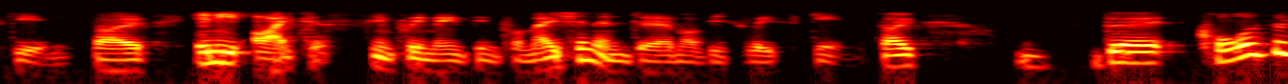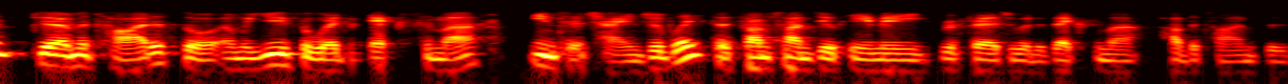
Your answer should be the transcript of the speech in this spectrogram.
skin. So, any itis simply means inflammation, and derm obviously skin. So, the cause of dermatitis, or and we use the word eczema interchangeably, so sometimes you'll hear me refer to it as eczema, other times as,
